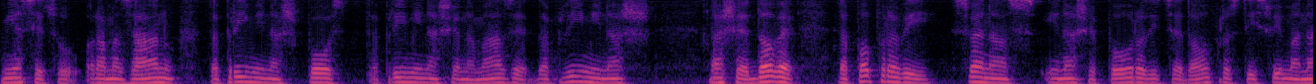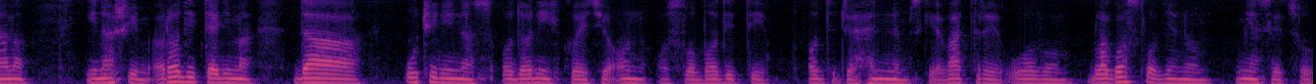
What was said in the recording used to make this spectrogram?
mjesecu Ramazanu, da primi naš post, da primi naše namaze, da primi naš, naše dove, da popravi sve nas i naše porodice, da oprosti svima nama i našim roditeljima, da učini nas od onih koje će on osloboditi od džehennemske vatre u ovom blagoslovljenom mjesecu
